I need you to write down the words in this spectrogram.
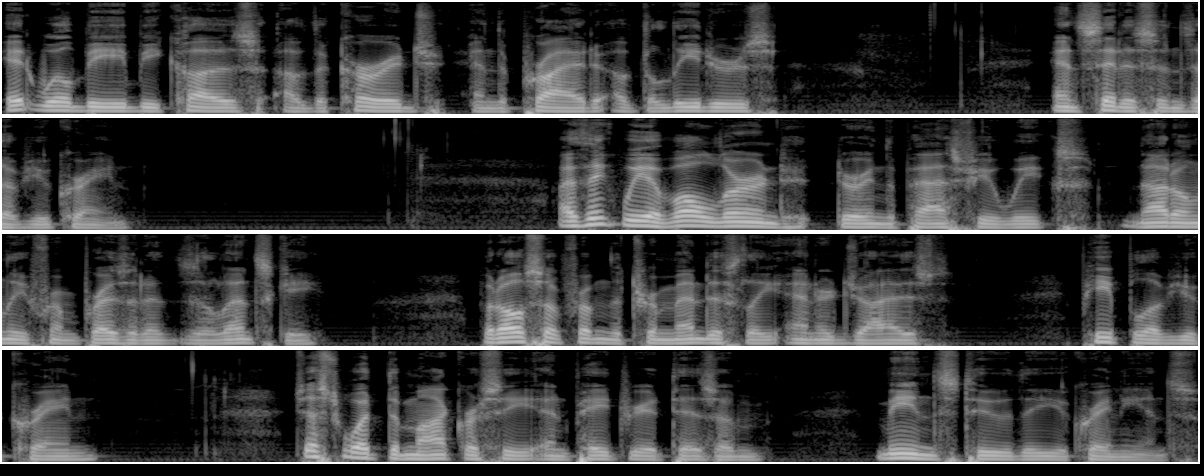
it will be because of the courage and the pride of the leaders and citizens of Ukraine. I think we have all learned during the past few weeks, not only from President Zelensky, but also from the tremendously energized people of Ukraine just what democracy and patriotism means to the Ukrainians.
